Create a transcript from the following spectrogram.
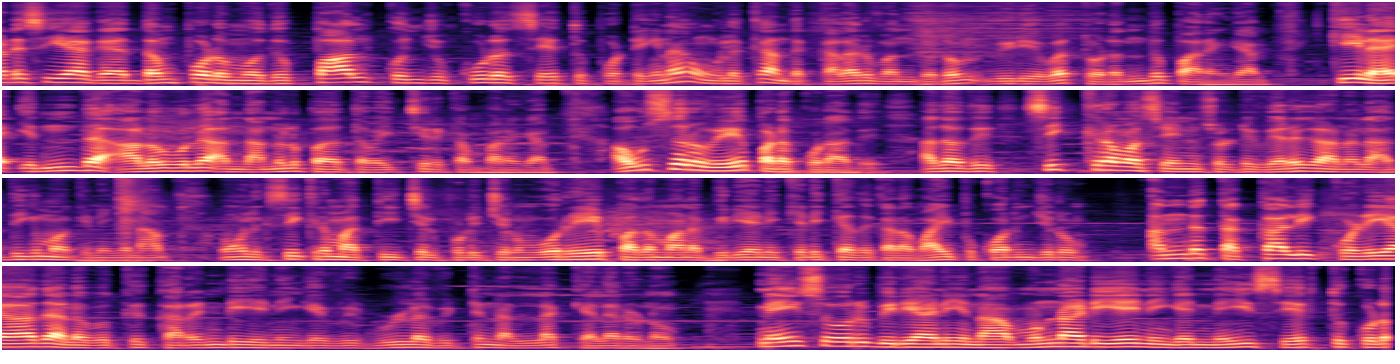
கடைசியாக தம் போடும்போது பால் கொஞ்சம் கூட சேர்த்து போட்டிங்கன்னா உங்களுக்கு அந்த கலர் வந்துடும். வீடியோவை தொடர்ந்து பாருங்கள் கீழே எந்த அளவில் அந்த அனல் பதத்தை வச்சுருக்கேன் பாருங்கள் அவசரவே படக்கூடாது. அதாவது சீக்கிரமாக செய்யணும்னு சொல்லிட்டு விறகு அனல் அதிகமாக்கினீங்கன்னா உங்களுக்கு சீக்கிரமாக தீச்சல் பிடிச்சிடும் ஒரே பதமான பிரியாணி கிடைக்கிறதுக்கான வாய்ப்பு குறைஞ்சிரும். அந்த தக்காளி குழையாத அளவுக்கு கரண்டியை நீங்கள் உள்ளே விட்டு நல்லா கிளறணும். நெய் சோறு பிரியாணி நான் முன்னாடியே நீங்கள் நெய் சேர்த்து கூட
